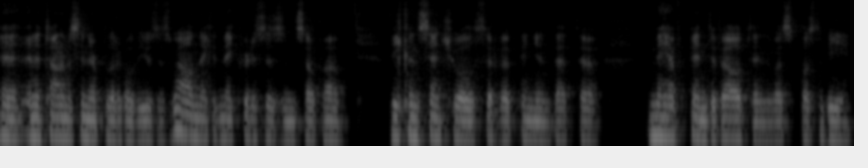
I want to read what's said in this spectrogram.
and autonomous in their political views as well. And they could make criticisms of uh, the consensual sort of opinion that uh, may have been developed and was supposed to be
